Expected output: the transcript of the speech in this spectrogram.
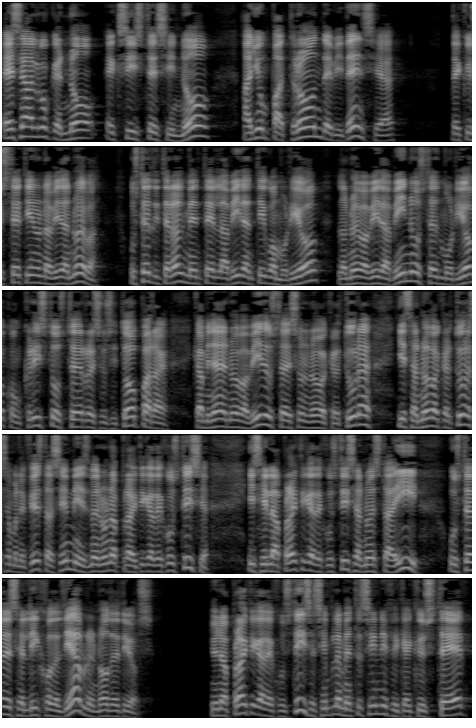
Es algo que no existe si no hay un patrón de evidencia de que usted tiene una vida nueva. Usted literalmente, la vida antigua murió, la nueva vida vino, usted murió con Cristo, usted resucitó para caminar en nueva vida, usted es una nueva criatura y esa nueva criatura se manifiesta a sí misma en una práctica de justicia. Y si la práctica de justicia no está ahí, usted es el hijo del diablo y no de Dios. Y una práctica de justicia simplemente significa que usted,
